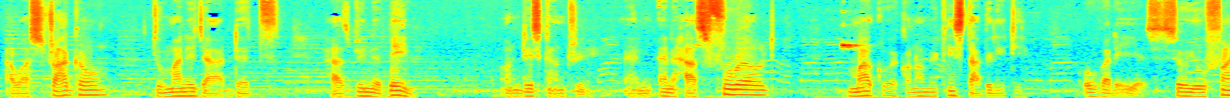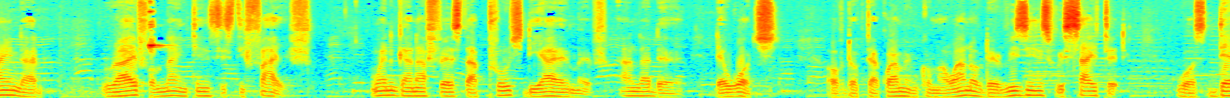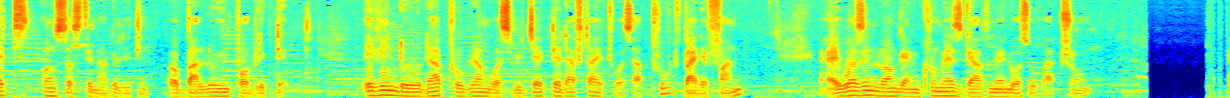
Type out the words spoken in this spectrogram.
Our struggle to manage our debt has been a bane on this country and, and has fueled macroeconomic instability over the years. So you'll find that right from 1965, when Ghana first approached the IMF under the, the watch of Dr. Kwame Nkrumah, one of the reasons we cited was debt unsustainability or ballooning public debt. Even though that program was rejected after it was approved by the fund, uh, it wasn't long and Nkrumah's government was overthrown.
